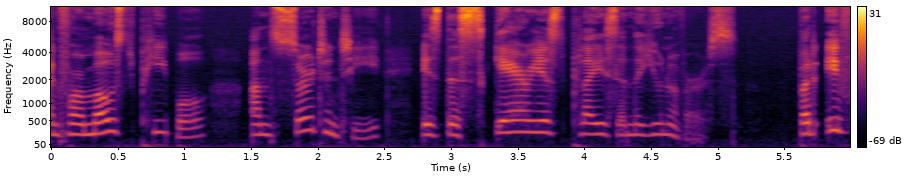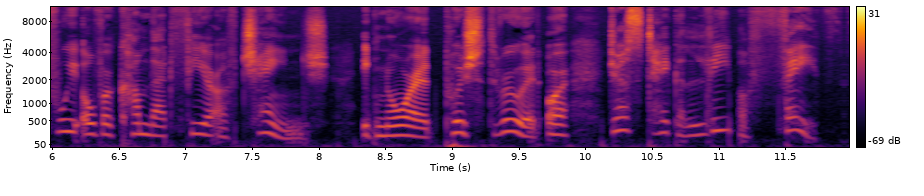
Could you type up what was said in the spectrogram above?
And for most people, uncertainty is the scariest place in the universe. But if we overcome that fear of change, ignore it, push through it, or just take a leap of faith,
